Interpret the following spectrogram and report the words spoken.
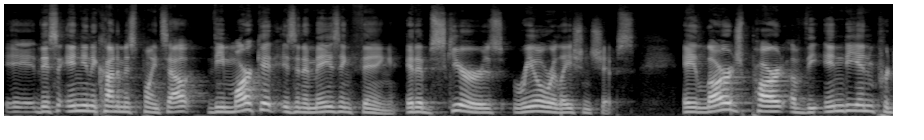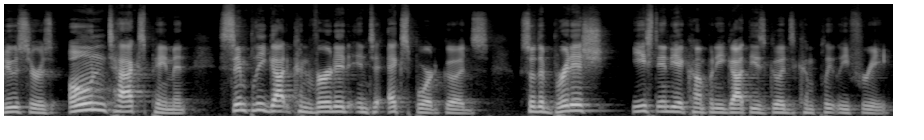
This Indian economist points out the market is an amazing thing. It obscures real relationships. A large part of the Indian producer's own tax payment simply got converted into export goods. So the British East India Company got these goods completely free.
